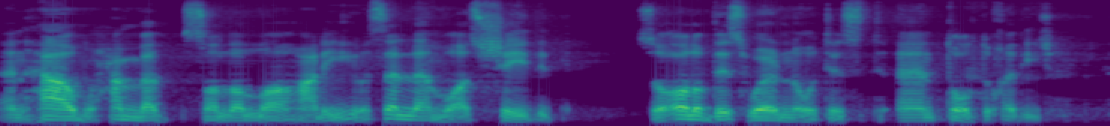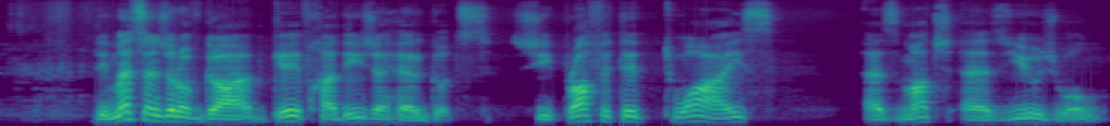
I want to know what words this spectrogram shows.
and how Muhammad wasallam was shaded. So all of this were noticed and told to Khadija. The messenger of God gave Khadija her goods. She profited twice as much as usual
